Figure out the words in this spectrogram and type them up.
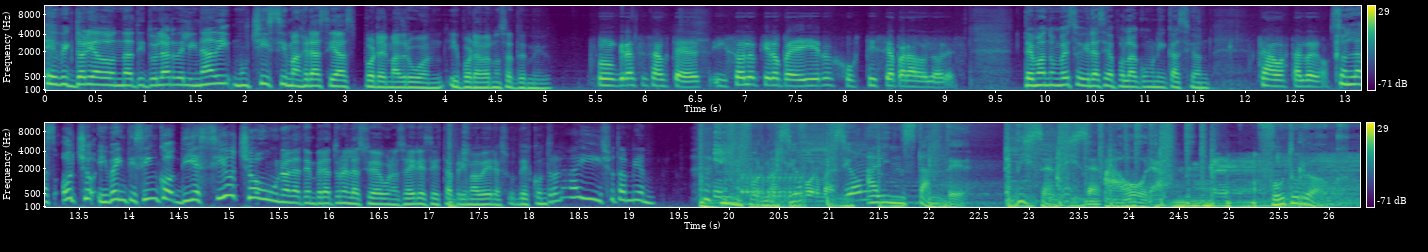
Es Victoria Donda, titular del INADI. Muchísimas gracias por el madrugón y por habernos atendido. Mm, Gracias a ustedes. Y solo quiero pedir justicia para Dolores. Te mando un beso y gracias por la comunicación. Chao, hasta luego. Son las 8 y 25, 18.1 la temperatura en la ciudad de Buenos Aires esta primavera es un descontrol. Ay, yo también. Información, información al instante. Dicen, dicen, ahora. Futurock.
